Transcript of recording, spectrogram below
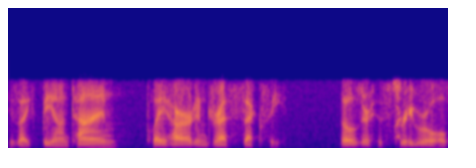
He's like be on time, play hard and dress sexy. Those are his three rules.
